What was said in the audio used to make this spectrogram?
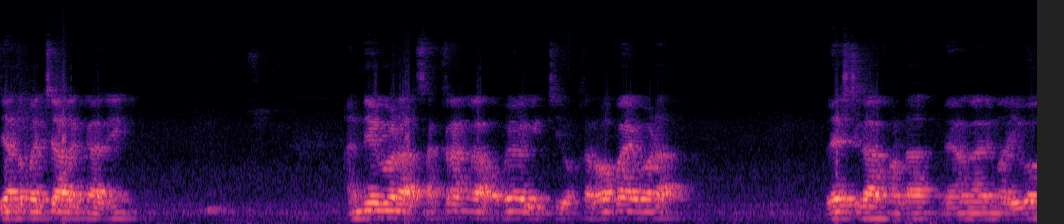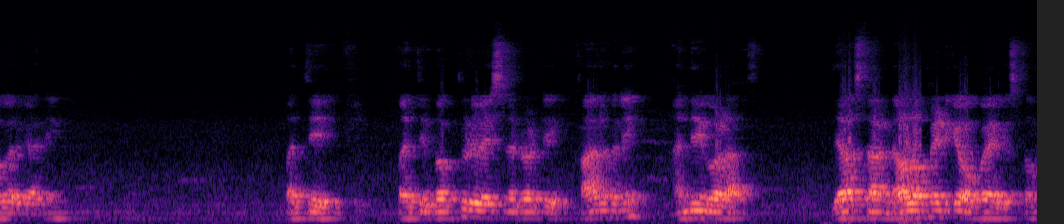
జీతపత్యాలకు కానీ అన్నీ కూడా సక్రమంగా ఉపయోగించి ఒక్క రూపాయి కూడా వేస్ట్ కాకుండా మేము కానీ మా యువ గారు కానీ ప్రతి ప్రతి భక్తుడు వేసినటువంటి కానుకని అన్నీ కూడా దేవస్థానం డెవలప్మెంట్కే ఉపయోగిస్తాం.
